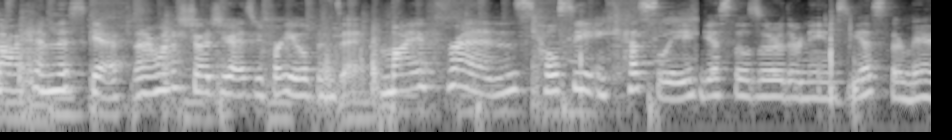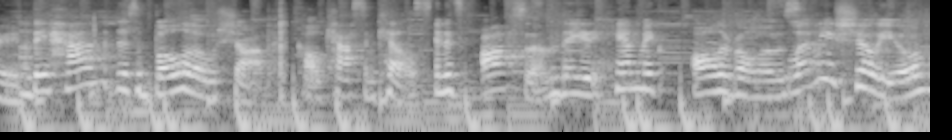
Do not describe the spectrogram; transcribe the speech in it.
got him this gift and I want to show it to you guys before he opens it. My friends Kelsey and Kesley, yes those are their names, yes they're married. They have this bolo shop called Cass and Kills and it's awesome. They hand make all their bolos. Let me show you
